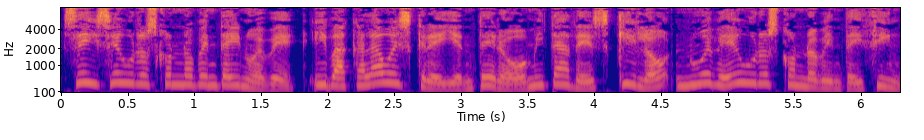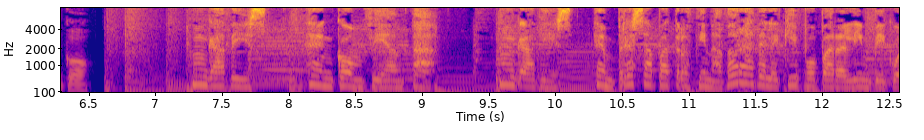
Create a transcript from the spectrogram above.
6 euros con 99. Y bacalao Scray entero o mitades, kilo 9 euros con 95. Gadis, en confianza. Gadis, empresa patrocinadora del equipo paralímpico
